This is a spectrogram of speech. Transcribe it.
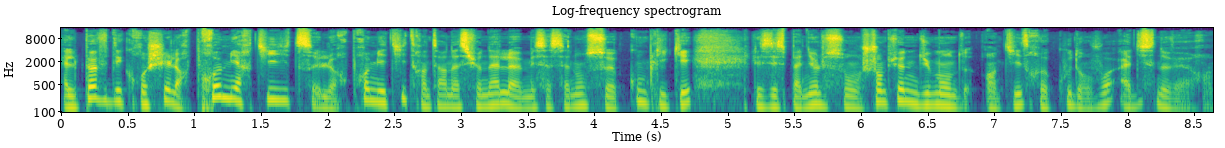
Elles peuvent décrocher leur premier titre, leur premier titre international, mais ça s'annonce compliqué. Les Espagnols sont championnes du monde en titre. Coup d'envoi à 19h.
